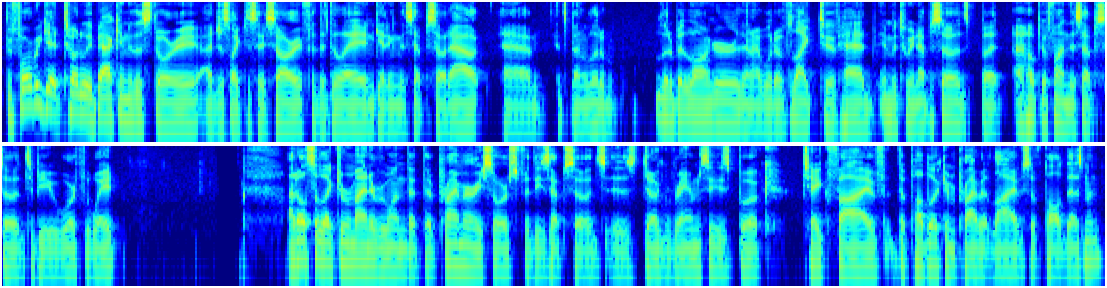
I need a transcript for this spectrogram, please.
Before we get totally back into the story, I'd just like to say sorry for the delay in getting this episode out. Um, it's been a little little bit longer than I would have liked to have had in between episodes, but I hope you'll find this episode to be worth the wait. I'd also like to remind everyone that the primary source for these episodes is Doug Ramsey's book, Take Five The Public and Private Lives of Paul Desmond.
